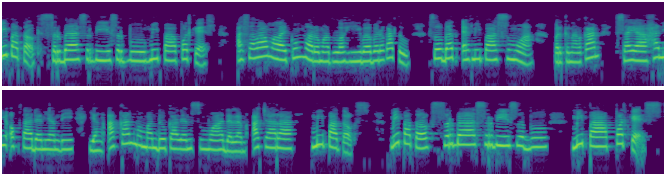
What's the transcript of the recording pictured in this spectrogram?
MIPA Talk, serba serbi serbu MIPA Podcast. Assalamualaikum warahmatullahi wabarakatuh. Sobat FMIPA semua, perkenalkan saya Hani Okta dan Yanti yang akan memandu kalian semua dalam acara MIPA Talks. MIPA Talks, serba serbi serbu MIPA Podcast.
